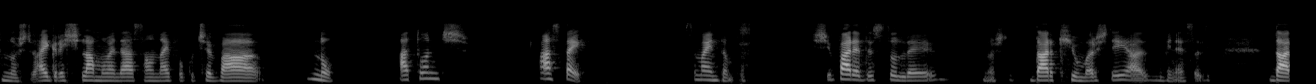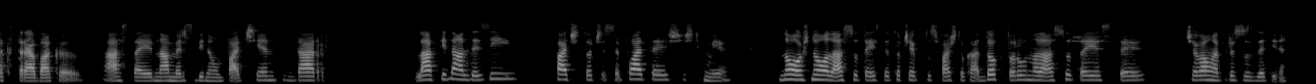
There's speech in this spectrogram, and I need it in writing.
nu știu, ai greșit la un moment dat sau n-ai făcut ceva, nu. Atunci, asta e. Se mai întâmplă. Și pare destul de, nu știu, dark humor, știi? Bine să zic. Dark treaba că asta e, n-a mers bine un pacient, dar la final de zi faci tot ce se poate și știi cum e. 99% este tot ce ai putut să faci tu ca doctor, 1% este ceva mai presus de tine.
